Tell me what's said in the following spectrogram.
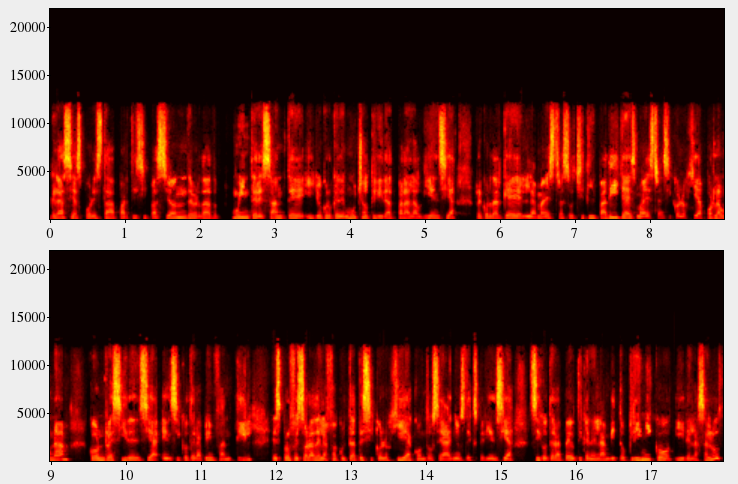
gracias por esta participación, de verdad muy interesante y yo creo que de mucha utilidad para la audiencia. Recordar que la maestra Xochitl Padilla es maestra en psicología por la UNAM con residencia en psicoterapia infantil, es profesora de la Facultad de Psicología con 12 años de experiencia psicoterapéutica en el ámbito clínico y de la salud.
